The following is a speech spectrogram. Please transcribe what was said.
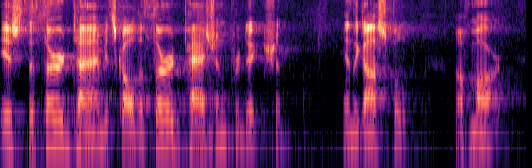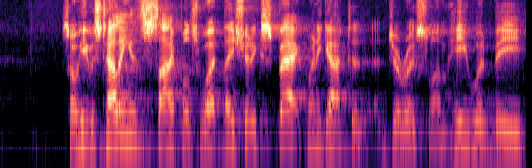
is the third time. It's called the third passion prediction in the Gospel of Mark. So he was telling his disciples what they should expect when he got to Jerusalem. He would be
